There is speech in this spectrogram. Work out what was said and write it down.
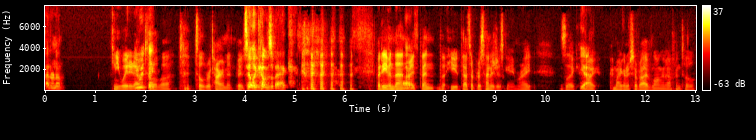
I don't know. Can you wait it you out till, uh, t- till retirement? Till it comes back. but even then, um, right? Then the, you, that's a percentages game, right? It's like, yeah, am I, am I going to survive long enough until?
